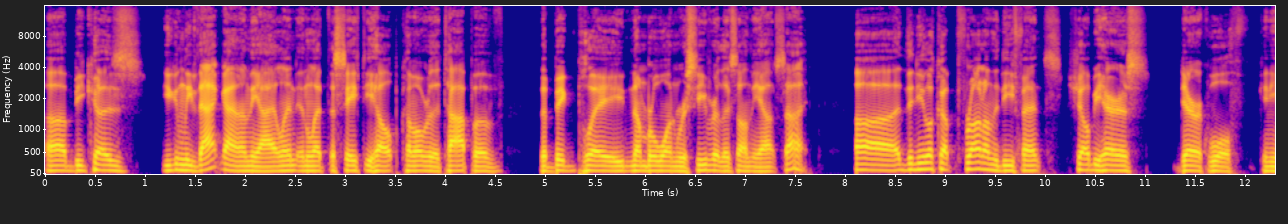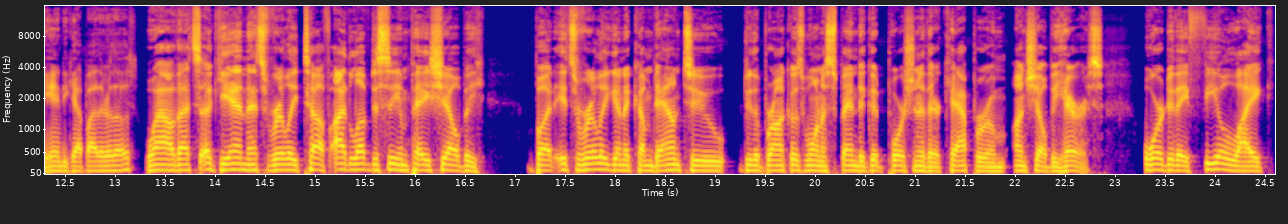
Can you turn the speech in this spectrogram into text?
uh, because you can leave that guy on the island and let the safety help come over the top of the big play number one receiver that's on the outside. Uh, then you look up front on the defense, Shelby Harris, Derek Wolfe. Can you handicap either of those? Wow, that's again, that's really tough. I'd love to see him pay Shelby, but it's really going to come down to do the Broncos want to spend a good portion of their cap room on Shelby Harris, or do they feel like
